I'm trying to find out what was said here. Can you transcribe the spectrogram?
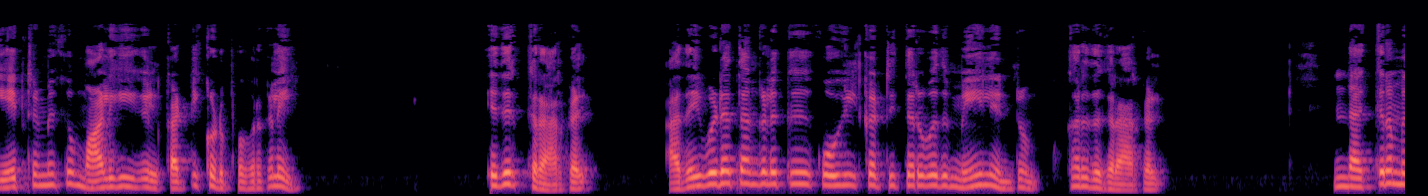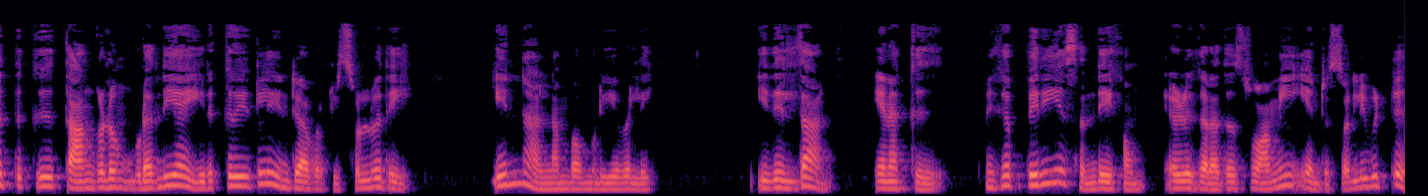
ஏற்றமிகு மாளிகைகள் கட்டிக் கொடுப்பவர்களை எதிர்க்கிறார்கள். அதைவிட தங்களுக்கு கோயில் கட்டித் தருவது மேல் என்றும் கருதுகிறார்கள். இந்த அக்கிரமத்துக்கு தாங்களும் உடந்தையாய் இருக்கிறீர்கள் என்று அவர்கள் சொல்வதை என்னால் நம்ப முடியவில்லை. இதில்தான் எனக்கு மிகப்பெரிய சந்தேகம் எழுகிறது சுவாமி என்று சொல்லிவிட்டு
